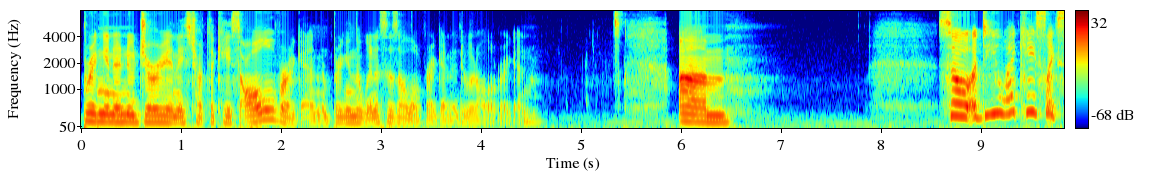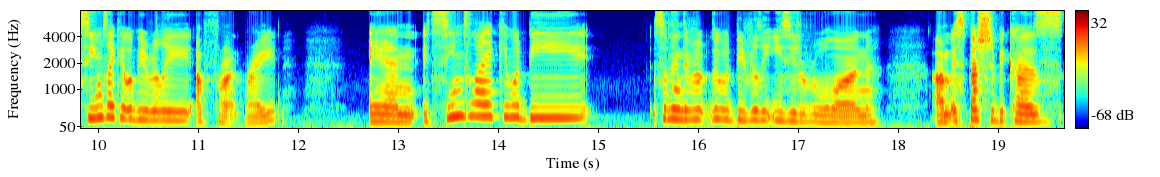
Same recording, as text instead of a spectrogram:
bring in a new jury and they start the case all over again and bring in the witnesses all over again and do it all over again. Um, so a DUI case like seems like it would be really upfront, right? And it seems like it would be something that, that would be really easy to rule on um, especially because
